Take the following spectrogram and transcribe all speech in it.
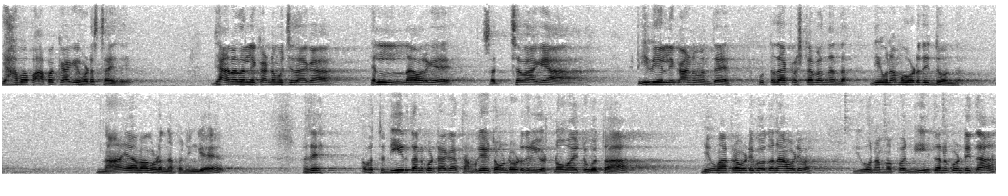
ಯಾವ ಪಾಪಕ್ಕಾಗಿ ಹೊಡೆಸ್ತಾ ಇದ್ದೀವಿ ಧ್ಯಾನದಲ್ಲಿ ಕಣ್ಣು ಮುಚ್ಚಿದಾಗ ಎಲ್ಲ ಅವರಿಗೆ ಸ್ವಚ್ಛವಾಗಿ ಆ ಟಿ ವಿಯಲ್ಲಿ ಕಾಣುವಂತೆ ಹುಟ್ಟದ ಕೃಷ್ಣ ಬಂದಂದ. ನೀವು ನಮಗೆ ಹೊಡೆದಿದ್ದು ಅಂದ. ನಾ ಯಾವಾಗ ಹೊಡೆದನಪ್ಪ ನಿಂಗೆ. ಅದೇ, ಅವತ್ತು ನೀರು ತಂದು ಕೊಟ್ಟಾಗ ತಮಗೆ ತೊಗೊಂಡು ಹೊಡೆದ್ರಿ, ಎಷ್ಟು ನೋವಾಯಿತು ಗೊತ್ತಾ? ನೀವು ಮಾತ್ರ ಹೊಡಿಬೋದು ನಾವು ಹೊಡಿಬ ಅಯ್ಯೋ, ನಮ್ಮಪ್ಪ ನೀ ತಂದುಕೊಂಡಿದ್ದ?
